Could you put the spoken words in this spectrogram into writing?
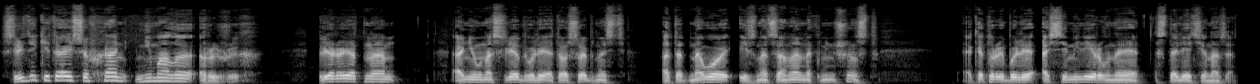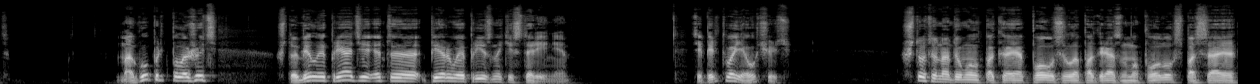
Среди китайцев Хань немало рыжих. Вероятно, они унаследовали эту особенность от одного из национальных меньшинств, которые были ассимилированы столетия назад. Могу предположить, что белые пряди — это первые признаки старения. Теперь твоя очередь. Что ты надумал, пока я ползала по грязному полу, спасая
